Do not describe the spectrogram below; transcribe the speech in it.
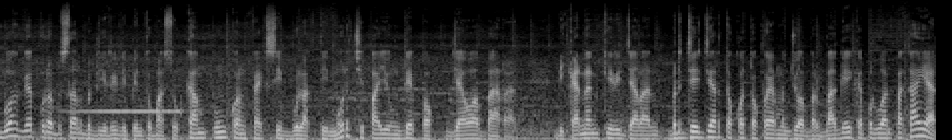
Sebuah gapura besar berdiri di pintu masuk Kampung Konveksi Bulak Timur, Cipayung, Depok, Jawa Barat. Di kanan kiri jalan berjejer toko-toko yang menjual berbagai keperluan pakaian.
